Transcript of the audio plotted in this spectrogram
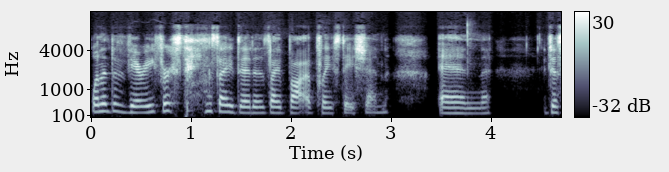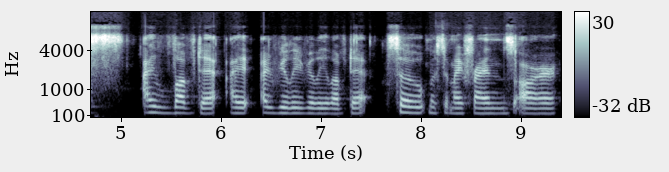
one of the very first things I did is I bought a PlayStation and just, I loved it. I, I really, really loved it. So most of my friends are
